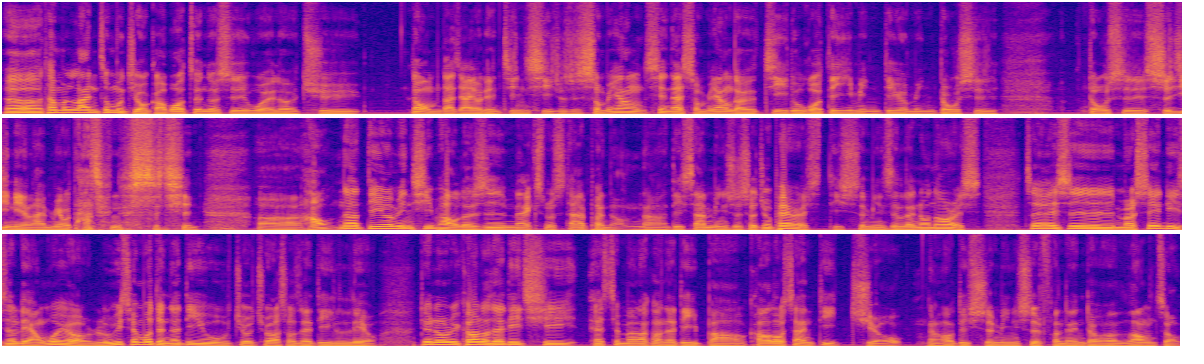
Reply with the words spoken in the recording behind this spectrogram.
呃，他们烂这么久，搞不好真的是为了去让我们大家有点惊喜，就是什么样现在什么样的记录或第一名、第二名都是。都是十几年来没有达成的事情，呃，好，那第二名起跑的是 Max Verstappen 哦，那第三名是 Sergio Perez，第四名是 Lando Norris，再来是 Mercedes 的两位哦，Lewis Hamilton 在第五，George Russell 在第六，Daniel Ricciardo 在第七，Esteban Ocon 在第八，Carlos Sainz 第九，然后第十名是 Fernando Alonso，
